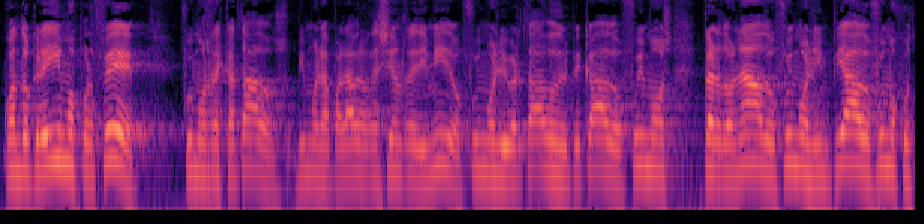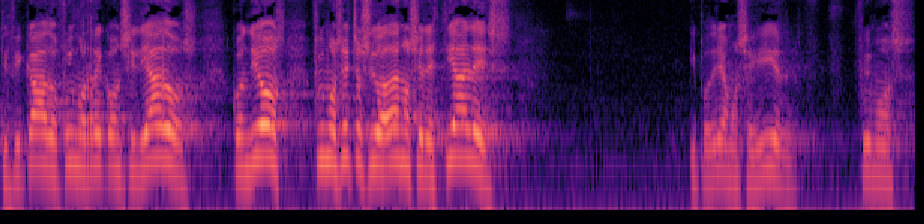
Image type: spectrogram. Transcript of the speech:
Cuando creímos por fe, fuimos rescatados, vimos la palabra recién redimido, fuimos libertados del pecado, fuimos perdonados, fuimos limpiados, fuimos justificados, fuimos reconciliados con Dios, fuimos hechos ciudadanos celestiales. Y podríamos seguir, fuimos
